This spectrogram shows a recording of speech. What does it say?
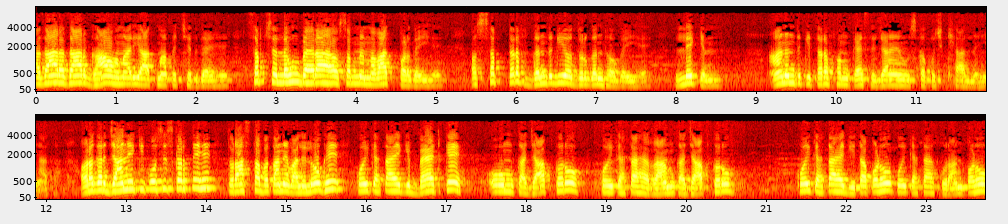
हज़ार हज़ार घाव हमारी आत्मा पे छिद गए हैं। सबसे लहू बह रहा है और सब में मवाद पड़ गई है। और सब तरफ़ गंदगी और दुर्गंध हो गई है। लेकिन आनंद की तरफ़ हम कैसे जाएँ, उसका कुछ ख्याल नहीं आता। और अगर जाने की कोशिश करते हैं तो रास्ता बताने वाले लोग हैं। कोई कहता है कि बैठ के ओम का जाप करो, कोई कहता है राम का जाप करो, कोई कहता है गीता पढ़ो, कोई कहता है कुरान पढ़ो,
